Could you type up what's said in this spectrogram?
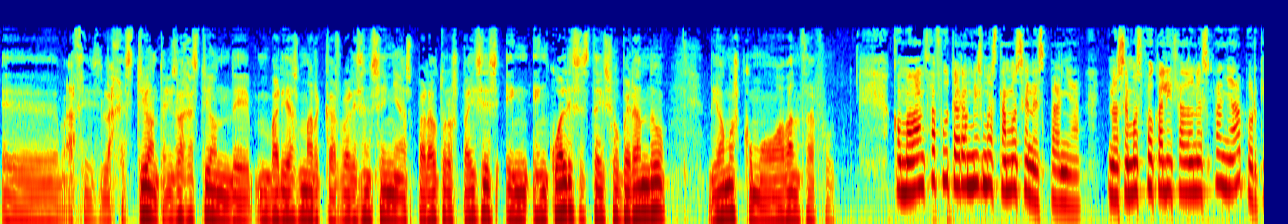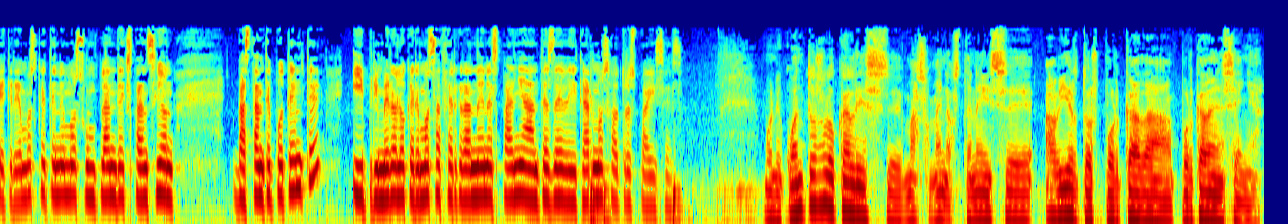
eh, hacéis la gestión, tenéis la gestión de varias marcas, varias enseñas para otros países. ¿En, en cuáles estáis operando, digamos, como Avanza Food? Como Avanza Food ahora mismo estamos en España. Nos hemos focalizado en España porque creemos que tenemos un plan de expansión bastante potente y primero lo queremos hacer grande en España antes de dedicarnos a otros países. Bueno, ¿y cuántos locales eh, más o menos tenéis abiertos por cada, por cada enseña?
